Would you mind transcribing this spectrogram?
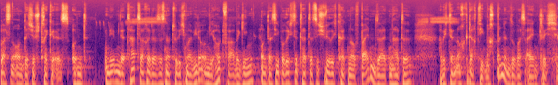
was eine ordentliche Strecke ist. Und Neben der Tatsache, dass es natürlich mal wieder um die Hautfarbe ging und dass sie berichtet hat, dass sie Schwierigkeiten auf beiden Seiten hatte, habe ich dann auch gedacht, wie macht man denn sowas eigentlich?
